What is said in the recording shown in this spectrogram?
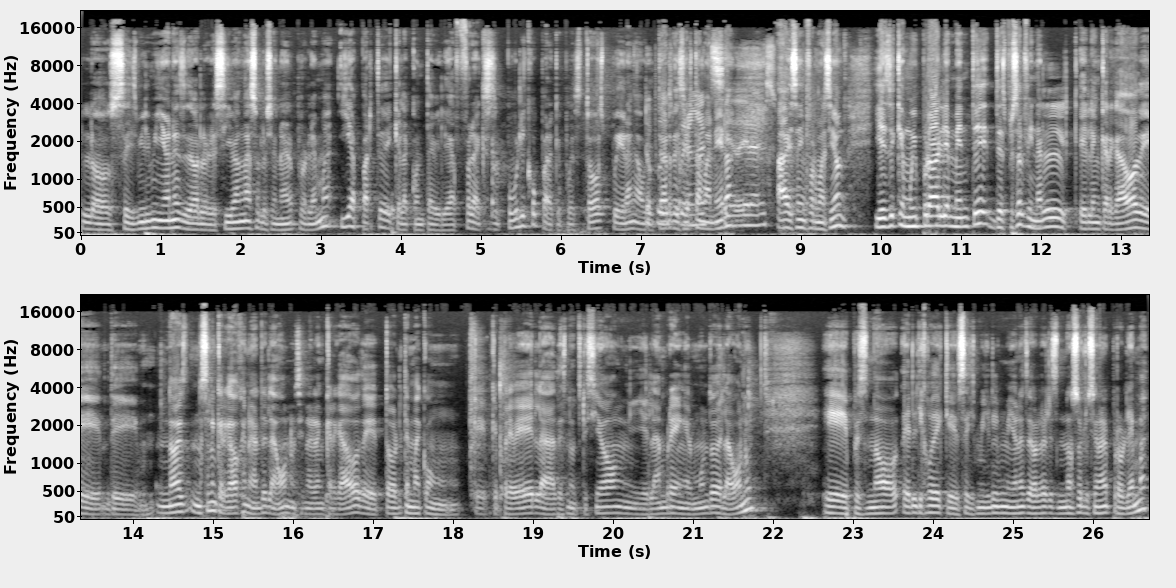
los 6 mil millones de dólares iban a solucionar el problema y aparte de que la contabilidad fuera acceso público para que pues todos pudieran auditar de cierta manera a esa información. Y es de que muy probablemente después al final el, el encargado de, de- no, es, no es el encargado general de la ONU, sino el encargado de todo el tema con que, que prevé la desnutrición y el hambre en el mundo de la ONU. Eh, pues no, él dijo de que 6 mil millones de dólares no soluciona el problema,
